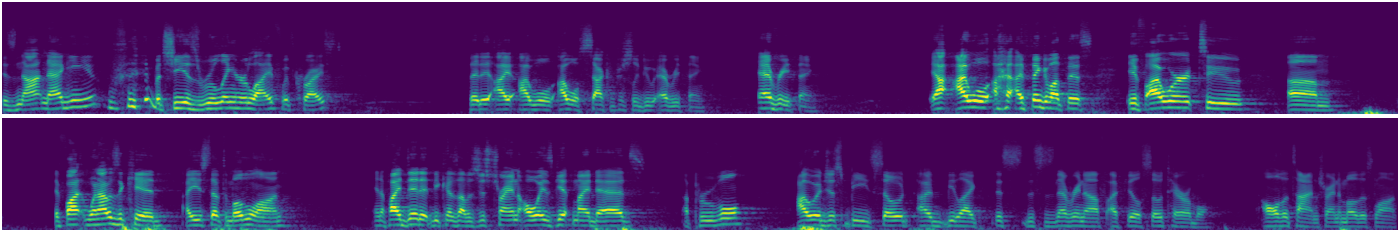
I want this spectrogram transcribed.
is not nagging you, but she is ruling her life with Christ. That it, I, I, will, I will sacrificially do everything. Everything. Yeah, I will. I think about this. If I were to, um, if I when I was a kid, I used to have to mow the lawn, and if I did it because I was just trying to always get my dad's approval, I would just be so. I'd be like, this this is never enough. I feel so terrible, all the time trying to mow this lawn.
